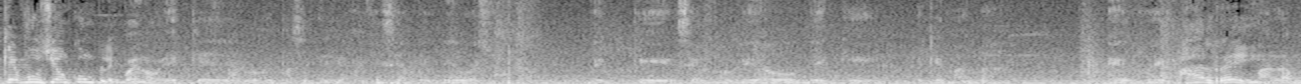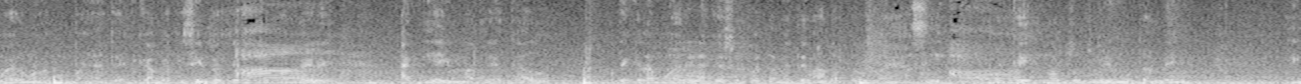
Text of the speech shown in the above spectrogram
qué función cumple? Bueno, es que lo que pasa es que aquí se ha perdido eso, de que se han olvidado de que el que manda el rey. Ah, el rey. Más la mujer es un acompañante. En cambio, aquí se invirtieron Ah. los papeles. Aquí hay un matriarcado de que la mujer es la que supuestamente manda, pero no es así. Ah. Porque nosotros tuvimos también en,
